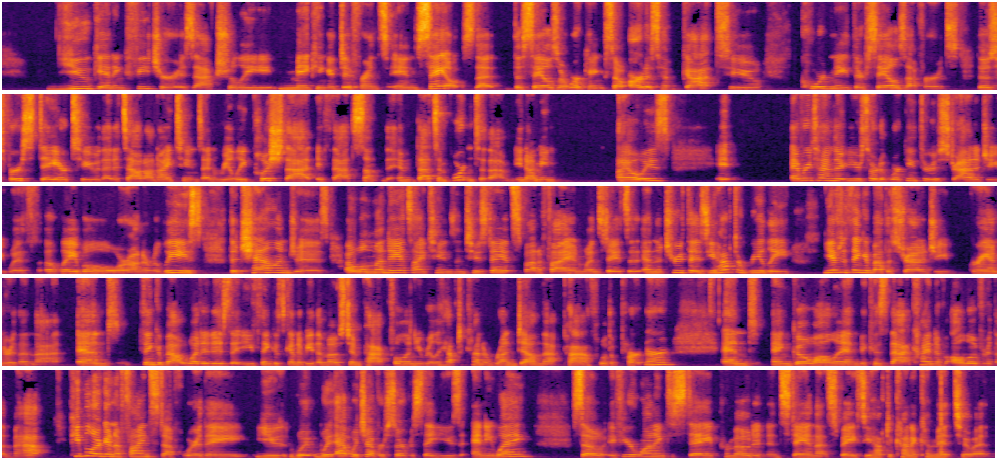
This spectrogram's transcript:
you getting feature is actually making a difference in sales that the sales are working. So artists have got to coordinate their sales efforts those first day or two that it's out on itunes and really push that if that's something that's important to them. You know i mean i always it every time that you're sort of working through a strategy with a label or on a release, the challenge is, oh well, Monday it's iTunes and Tuesday it's Spotify and Wednesday it's and the truth is you have to really you have to think about the strategy grander than that and think about what it is that you think is going to be the most impactful and you really have to kind of run down that path with a partner and and go all in because that kind of all over the map people are going to find stuff where they use w- w- at whichever service they use anyway. So if you're wanting to stay promoted and stay in that space you have to kind of commit to it.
